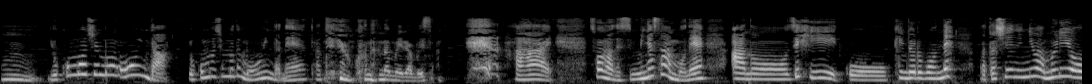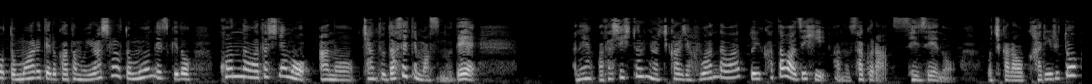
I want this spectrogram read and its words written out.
うん。横文字も多いんだ。横文字もでも多いんだね。縦横斜め選べさん。はい。そうなんです。皆さんもね、あのーぜひ、こう、Kindle 本ね、私には無理よと思われてる方もいらっしゃると思うんですけど、こんな私でも、あの、ちゃんと出せてますので、ね、私一人の力じゃ不安だわという方は、ぜひ、あの、桜先生のお力を借りると、こ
